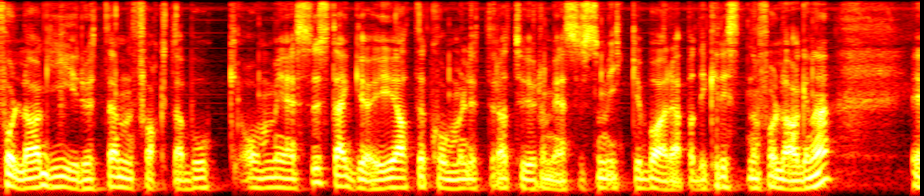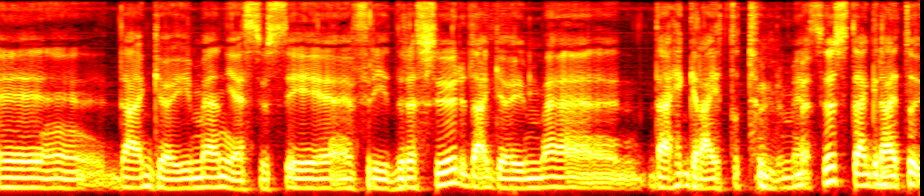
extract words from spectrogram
forlag gir ut en faktabok om Jesus. Det er gøy at det kommer litteratur om Jesus som ikke bare er på de kristne forlagene. Eh, det er gøy med en Jesus i fri dressur. Det er, gøy med, det er greit å tulle med Jesus. Det er greit å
